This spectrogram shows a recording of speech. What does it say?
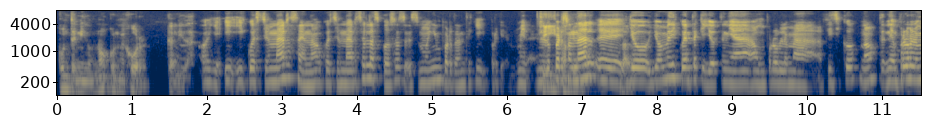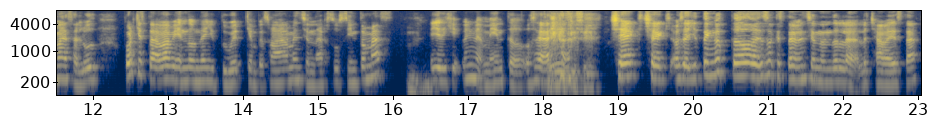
contenido, ¿no? Con mejor calidad. Oye, y, cuestionarse, ¿no? Cuestionarse las cosas es muy importante aquí, porque, mira, en lo personal, eh, yo, yo me di cuenta que yo tenía un problema físico, ¿no? Tenía un problema de salud, porque estaba viendo una youtuber que empezó a mencionar sus síntomas, y yo dije, un momento, o sea, sí, sí, sí. check, check, o sea, yo tengo todo eso que está mencionando la, la chava esta,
